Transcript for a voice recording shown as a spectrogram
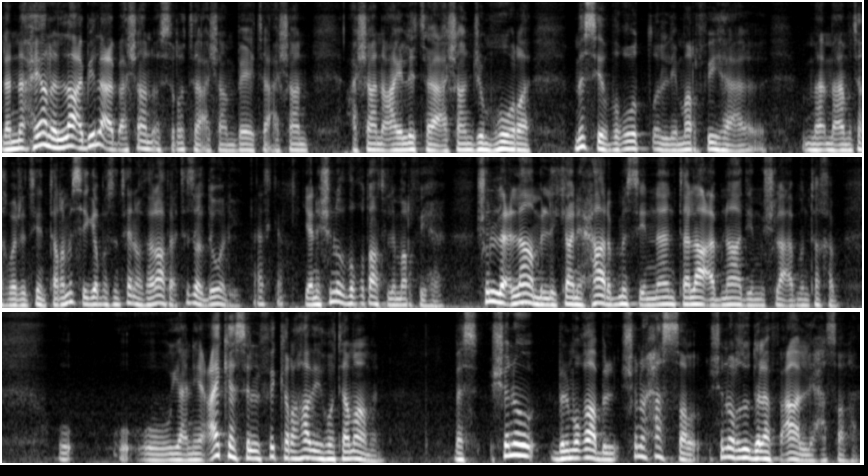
لأن أحيانا اللاعب يلعب عشان أسرته عشان بيته عشان عشان عائلته عشان جمهوره. ميسي الضغوط اللي مر فيها مع مع منتخب الارجنتين ترى ميسي قبل سنتين أو ثلاثة اعتزل دولي. أذكر. يعني شنو الضغوطات اللي مر فيها؟ شنو الإعلام اللي كان يحارب ميسي إن أنت لاعب نادي مش لاعب منتخب؟ ويعني عكس الفكرة هذه هو تماما. بس شنو بالمقابل شنو حصل؟ شنو ردود الأفعال اللي حصلها؟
